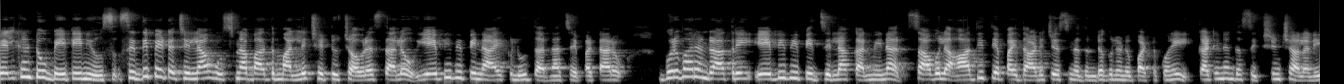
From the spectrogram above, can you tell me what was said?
Welcome to BT news. Siddipet జిల్లా హుస్నాబాద్ మల్లె చెట్టు చౌరస్తాలో ఏబీవీపీ నాయకులు ధర్నా చేపట్టారు. గురువారం రాత్రి ఏబీవీపీ జిల్లా కన్వీనర్ సావుల ఆదిత్యపై దాడి చేసిన దుండగులను పట్టుకుని కఠినంగా శిక్షించాలని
